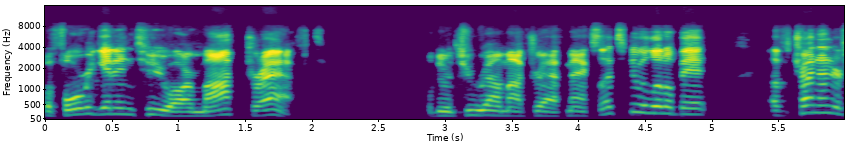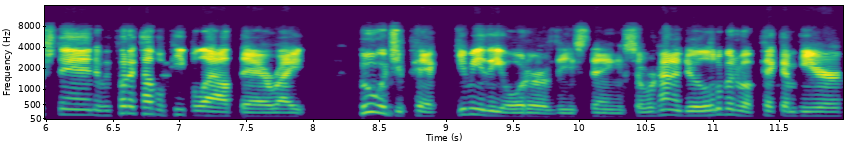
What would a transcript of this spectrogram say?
Before we get into our mock draft, we'll do a two round mock draft, Max. Let's do a little bit of trying to understand if we put a couple people out there, right? Who would you pick? Give me the order of these things. So we're kind of do a little bit of a pick 'em here,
